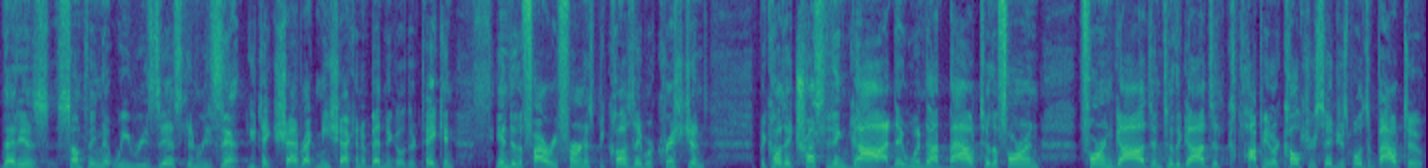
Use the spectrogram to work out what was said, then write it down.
that is something that we resist and resent. You take Shadrach, Meshach, and Abednego, they're taken into the fiery furnace because they were Christians, because they trusted in God. They would not bow to the foreign, foreign gods and to the gods that popular culture said you're supposed to bow to.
